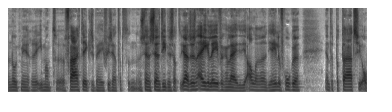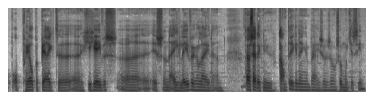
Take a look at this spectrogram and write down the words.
nooit meer iemand vraagtekens bij heeft gezet. Dat een, sindsdien is dat... Ja, het is een eigen leven gaan leiden. Die, alle, die hele vroege interpretatie op, op heel beperkte uh, gegevens uh, is een eigen leven gaan leiden. En daar zet ik nu kanttekeningen bij, zo, zo, zo moet je het zien.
